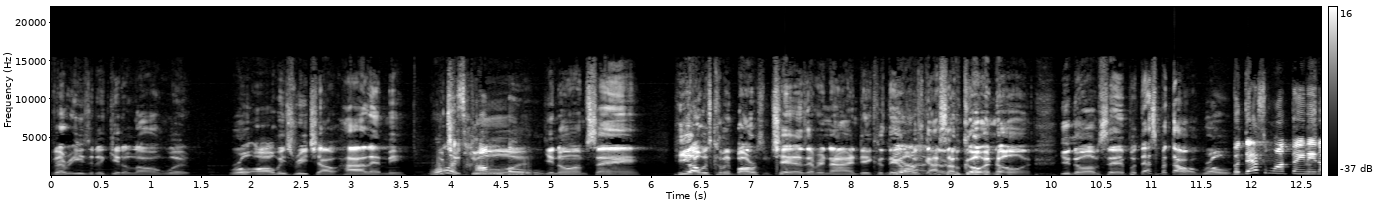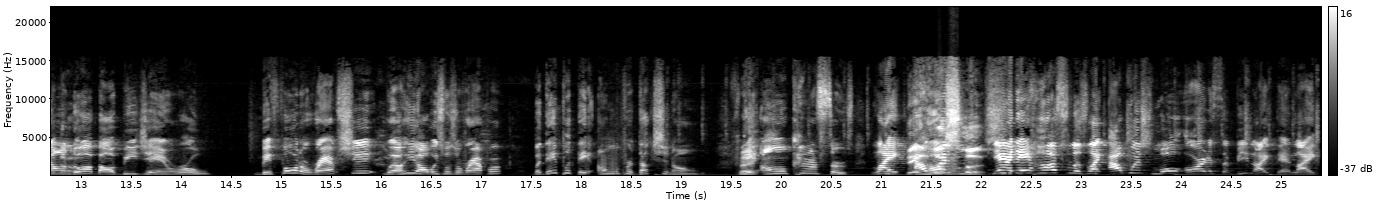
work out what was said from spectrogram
Very easy to get along with. Ro always reach out, holler at me. Ro what you doing? humble. You know what I'm saying? He always come and borrow some chairs every now and then because they Yeah. always got something going on. You know what I'm saying? But that's my dog, Ro. But that's one thing they don't know about BJ and Ro. Before the rap shit, well, he always was a rapper, but they put their own production on. Their own concerts. Like They I hustlers. Wish, yeah, they hustlers. Like I wish more artists would be like that. Like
